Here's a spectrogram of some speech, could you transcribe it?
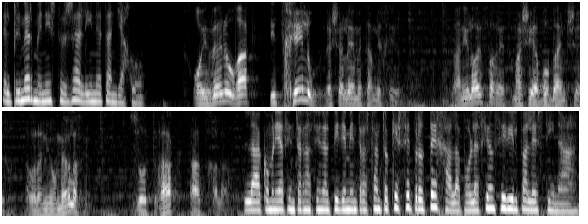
el primer ministro israelí Netanyahu. La comunidad internacional pide, mientras tanto, que se proteja a la población civil palestina.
